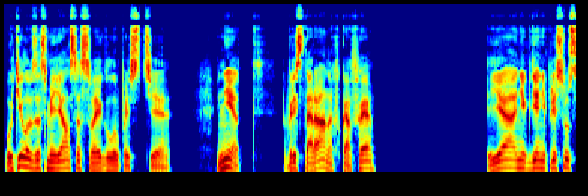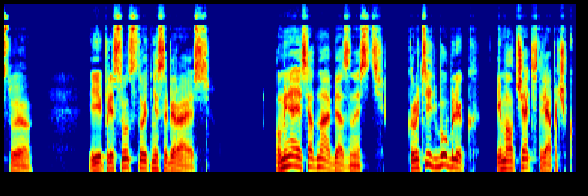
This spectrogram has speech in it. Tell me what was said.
Утилов засмеялся своей глупости. Нет, в ресторанах, в кафе. Я нигде не присутствую и присутствовать не собираюсь. У меня есть одна обязанность — крутить бублик и молчать в тряпочку.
